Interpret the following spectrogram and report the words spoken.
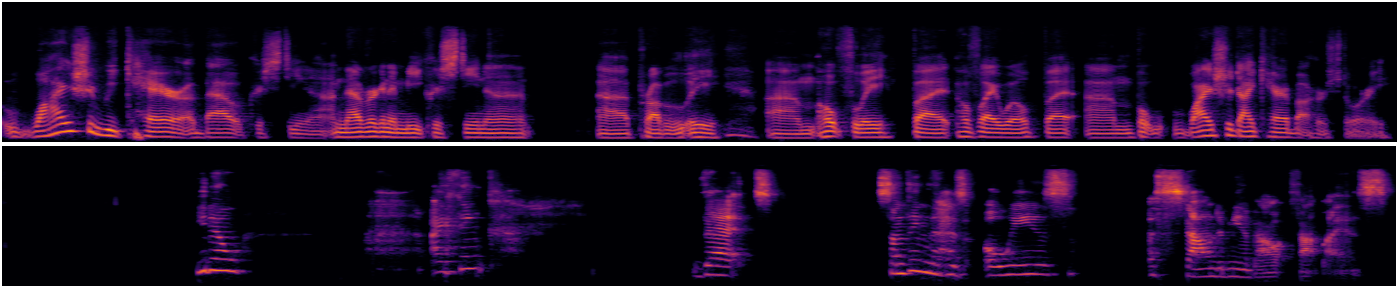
why should we care about Christina? I'm never going to meet Christina, uh, probably, um, hopefully, but hopefully I will. But um, but why should I care about her story? You know, I think that something that has always astounded me about fat bias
